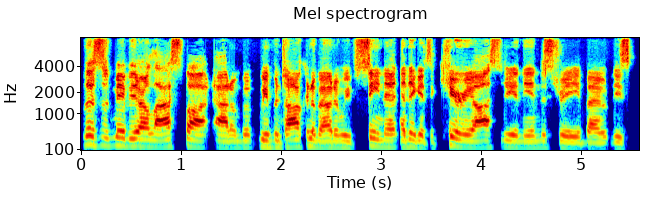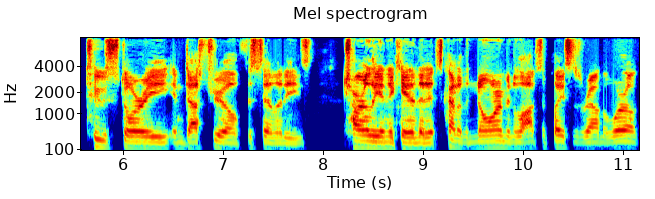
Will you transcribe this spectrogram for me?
This is maybe our last thought, Adam, but we've been talking about it. We've seen it. I think it's a curiosity in the industry about these two story industrial facilities. Charlie indicated that it's kind of the norm in lots of places around the world.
